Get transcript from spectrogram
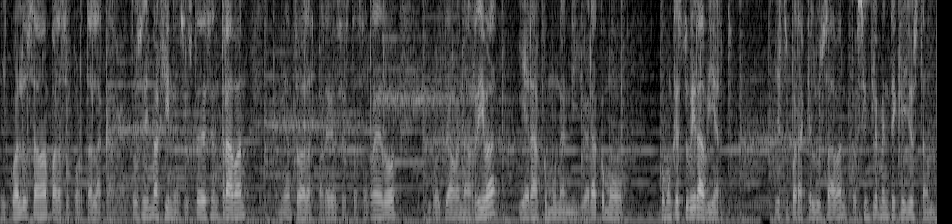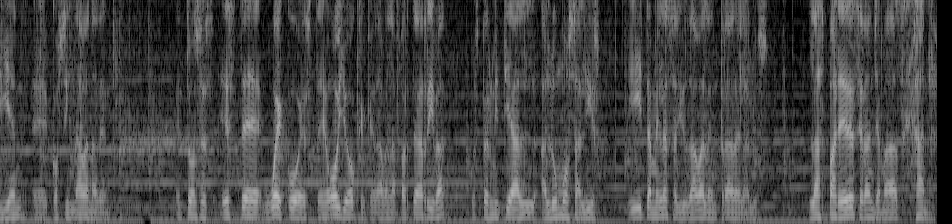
el cual usaban para soportar la carga. Entonces imagínense, ustedes entraban, tenían todas las paredes estas alrededor y volteaban arriba y era como un anillo, era como, como que estuviera abierto. ¿Y esto para qué lo usaban? Pues simplemente que ellos también eh, cocinaban adentro. Entonces este hueco, este hoyo que quedaba en la parte de arriba, pues permitía al humo salir y también les ayudaba a la entrada de la luz. Las paredes eran llamadas jana.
